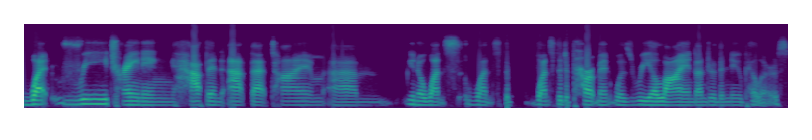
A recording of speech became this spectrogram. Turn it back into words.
what retraining happened at that time um, you know once once the once the department was realigned under the new pillars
